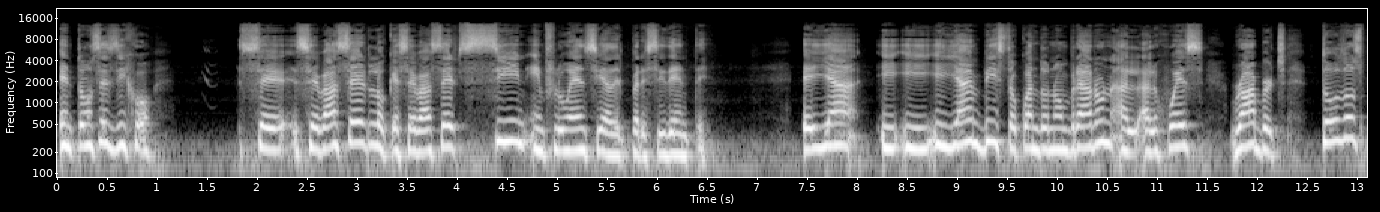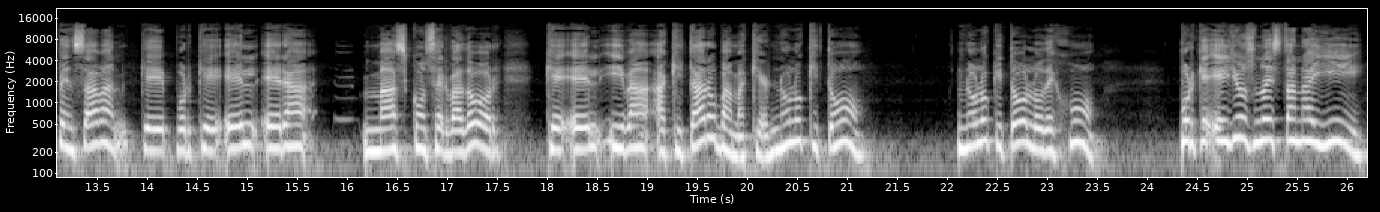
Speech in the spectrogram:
Entonces dijo, se, se va a hacer lo que se va a hacer sin influencia del presidente. Ella y, ya han visto cuando nombraron al, juez Roberts, todos pensaban que porque él era más conservador, que él iba a quitar Obamacare. No lo quitó. No lo quitó, lo dejó. Porque ellos no están allí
